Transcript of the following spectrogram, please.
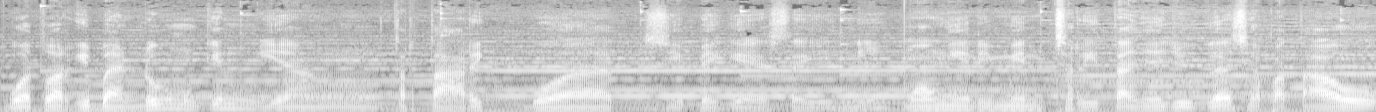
buat wargi Bandung mungkin yang tertarik buat si BGST ini mau ngirimin ceritanya juga siapa tahu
